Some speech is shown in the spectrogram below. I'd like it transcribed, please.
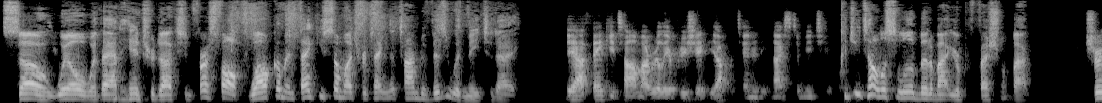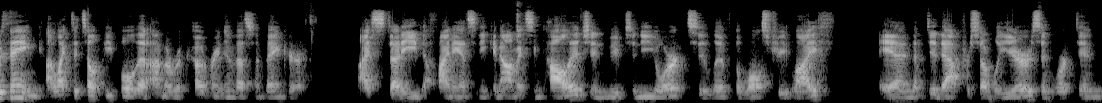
So, Will, with that introduction, first of all, welcome and thank you so much for taking the time to visit with me today. Yeah, thank you, Tom. I really appreciate the opportunity. Nice to meet you. Could you tell us a little bit about your professional background? Sure thing. I like to tell people that I'm a recovering investment banker. I studied finance and economics in college and moved to New York to live the Wall Street life and did that for several years and worked in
